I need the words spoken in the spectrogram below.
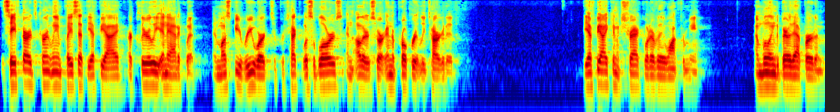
The safeguards currently in place at the FBI are clearly inadequate, and must be reworked to protect whistleblowers and others who are inappropriately targeted. The FBI can extract whatever they want from me. I'm willing to bear that burden.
